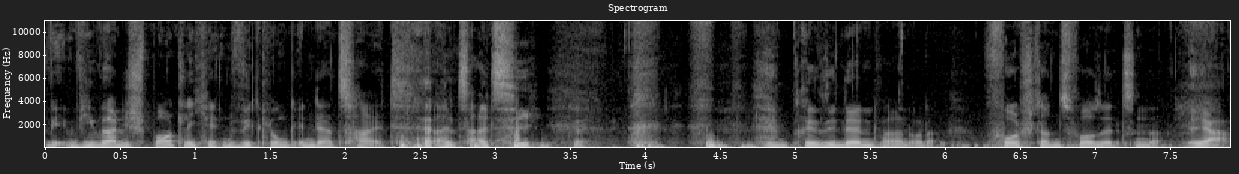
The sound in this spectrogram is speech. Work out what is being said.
Wie, wie, war die sportliche Entwicklung in der Zeit, als, als Sie Präsident waren oder Vorstandsvorsitzender? Ja,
